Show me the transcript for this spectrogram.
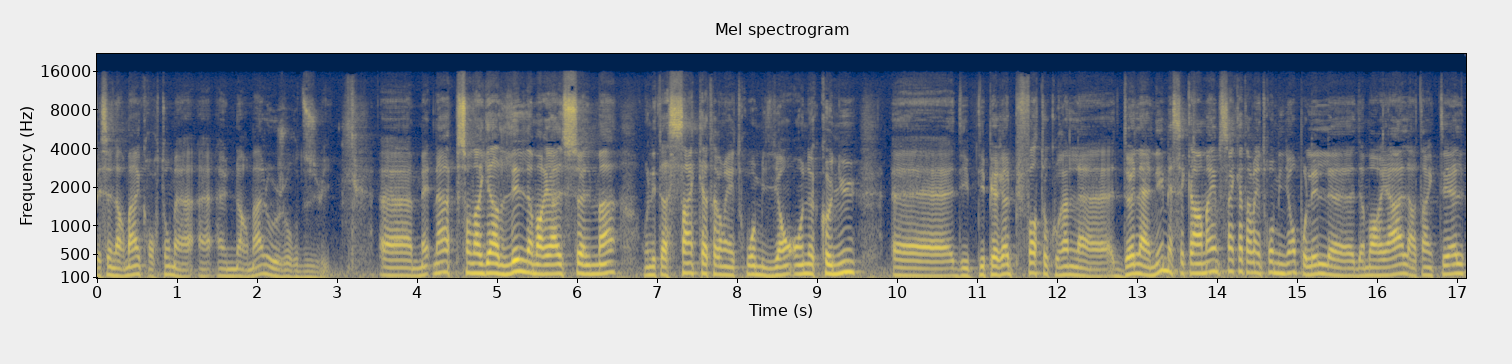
mais c'est normal qu'on retourne à, une normale aujourd'hui. Euh, maintenant, si on regarde l'île de Montréal seulement, on est à 183 millions. On a connu euh, des, périodes plus fortes au courant de l'année, mais c'est quand même 183 millions pour l'île euh, de Montréal en tant que telle.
